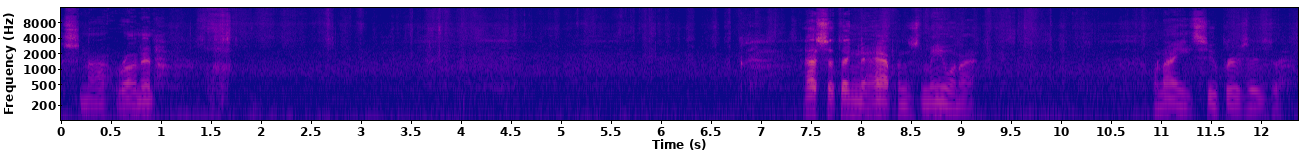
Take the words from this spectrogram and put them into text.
it's not running. That's the thing that happens to me when I when I eat supers is uh,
